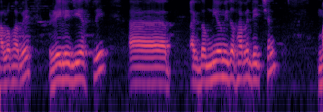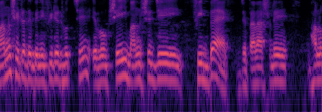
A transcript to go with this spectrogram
ভালোভাবে রিলিজিয়াসলি একদম নিয়মিতভাবে দিচ্ছেন। মানুষ এটাতে বেনিফিটেড হচ্ছে এবং সেই মানুষের যে ফিডব্যাক যে তারা আসলে ভালো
